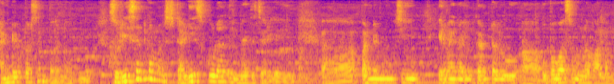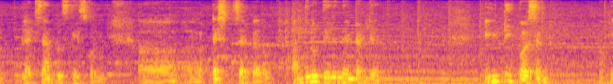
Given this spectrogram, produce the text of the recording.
హండ్రెడ్ పర్సెంట్ బర్న్ అవుతుంది. సో రీసెంట్గా మన స్టడీస్ కూడా దీని మీద జరిగాయి. పన్నెండు నుంచి ఇరవై నాలుగు గంటలు ఉపవాసం ఉన్న వాళ్ళ బ్లడ్ శాంపిల్స్ తీసుకొని టెస్ట్ జరిపారు. అందులో తేలింది ఏంటంటే eighty percent okay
